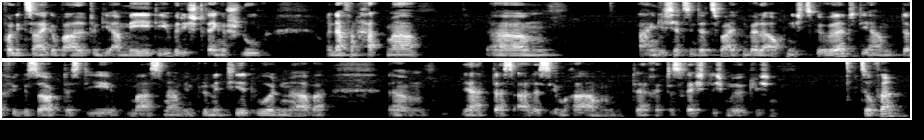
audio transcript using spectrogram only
Polizeigewalt und die Armee, die über die Stränge schlug. Und davon hat man ähm, eigentlich jetzt in der zweiten Welle auch nichts gehört. Die haben dafür gesorgt, dass die Maßnahmen implementiert wurden, aber ähm, ja, das alles im Rahmen der, des rechtlich Möglichen. Insofern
